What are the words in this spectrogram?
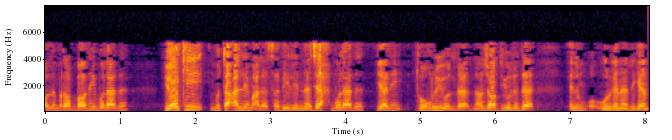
olim robboniy bo'ladi yoki mutaallim ala sabili najah bo'ladi ya'ni to'g'ri yo'lda najot yo'lida ilm o'rganadigan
